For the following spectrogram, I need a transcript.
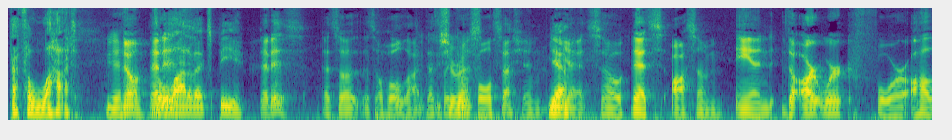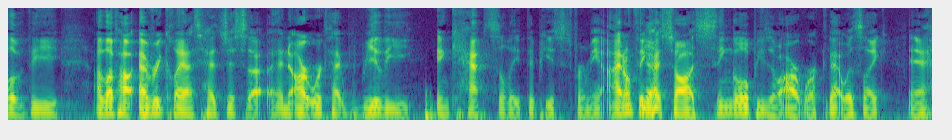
That's a lot. Yeah. No, that That's a is- lot of XP. That is. That's a that's a whole lot. That's It like sure a is. whole session. Yeah. So that's awesome. And the artwork for all of the I love how every class has just a, an artwork that really encapsulate the pieces for me. I don't think Yeah. I saw a single piece of artwork that was like, eh, that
